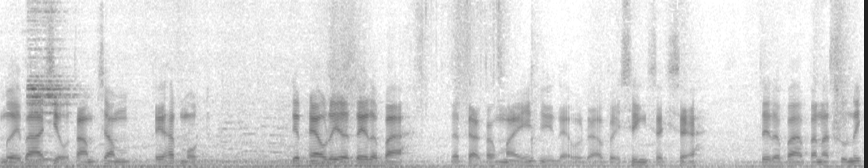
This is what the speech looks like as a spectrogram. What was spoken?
13 triệu 800 TH1 tiếp theo đây là TR3 tất cả các máy thì đều đã vệ sinh sạch sẽ. TR3 Panasonic.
